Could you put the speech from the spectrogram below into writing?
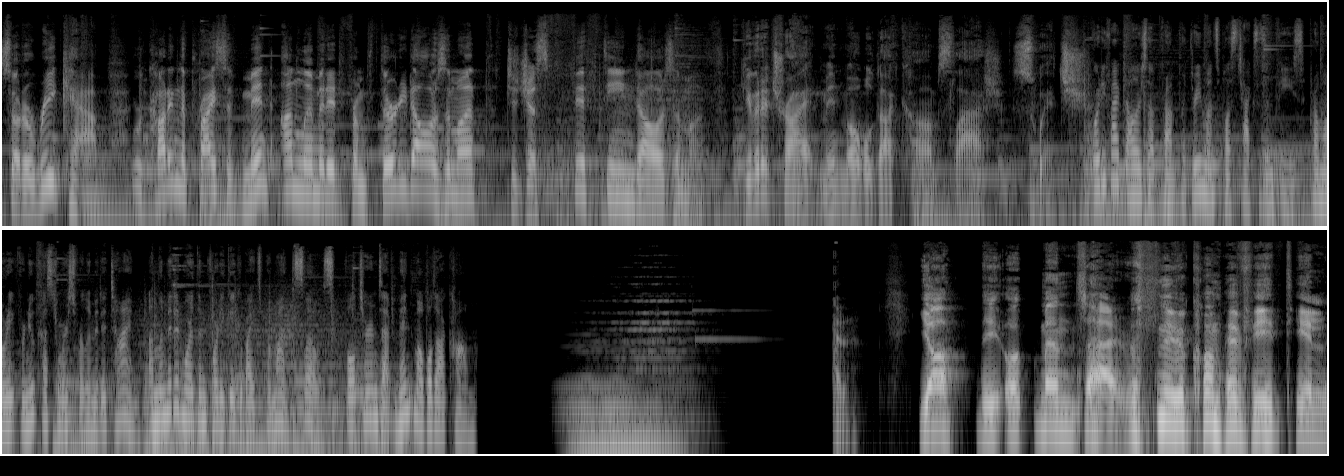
So to recap, we're cutting the price of Mint Unlimited from $30 a month to just $15 a month. Give it a try at mintmobile.com slash switch. $45 upfront for three months plus taxes and fees. Promo rate for new customers for limited time. Unlimited more than 40 gigabytes per month. Slows. Full terms at mintmobile.com. Ja, det, och, men så här, nu kommer vi till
